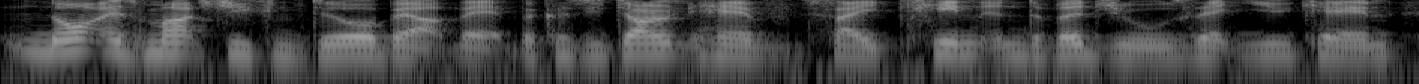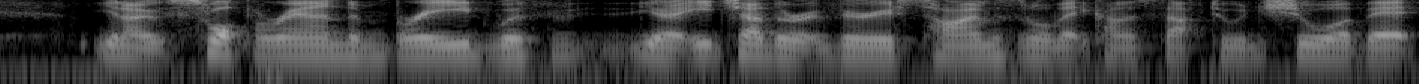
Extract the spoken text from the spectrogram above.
not as much you can do about that because you don't have, say, 10 individuals that you can you know swap around and breed with you know each other at various times and all that kind of stuff to ensure that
